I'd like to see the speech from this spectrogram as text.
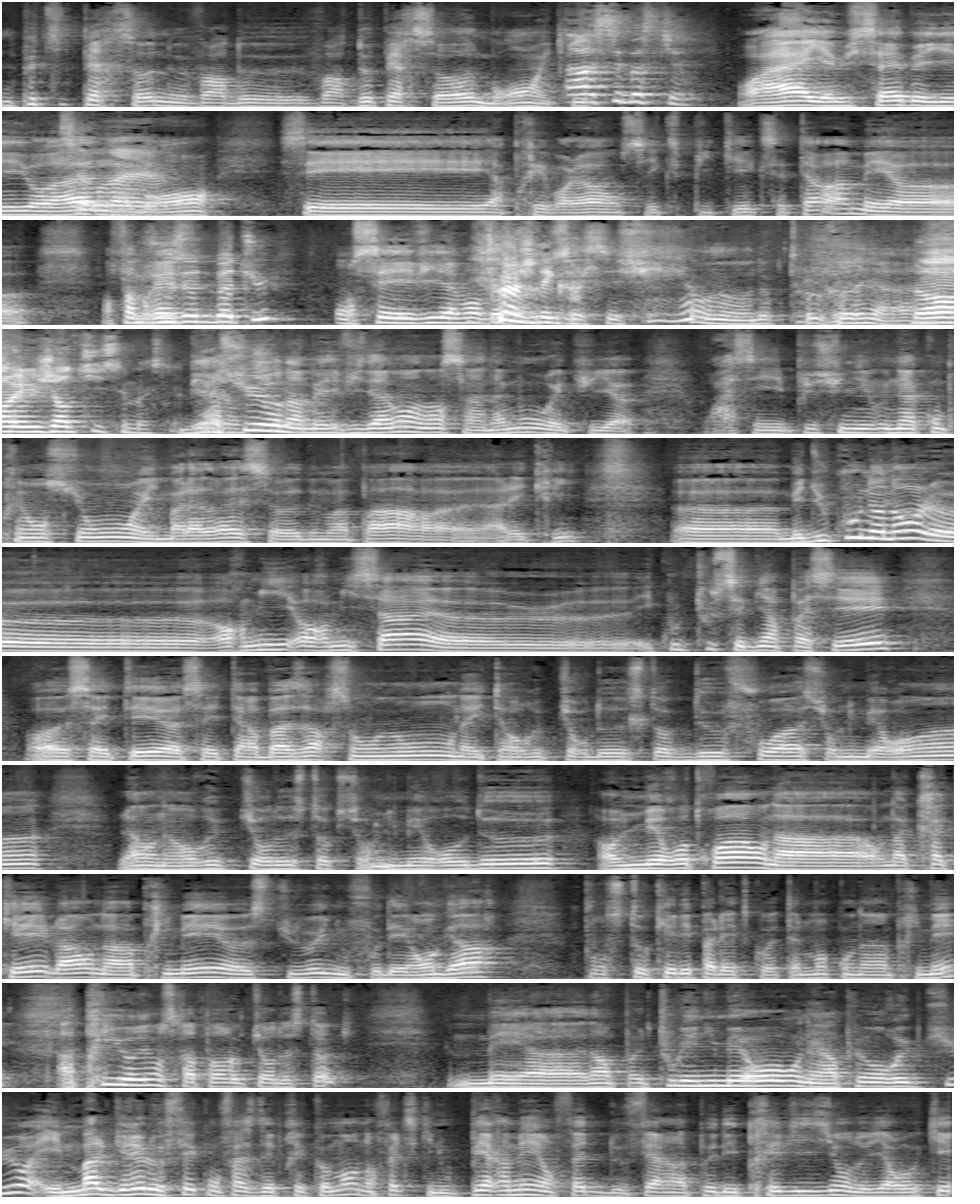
une petite personne, voire deux, voire deux personnes. Bon, et Ah, Sébastien. Ouais, il y a eu Seb et il y a eu C'est Johan. vrai. Bon, c'est après voilà, on s'est expliqué, etc. Mais euh, enfin Vous bref, vous êtes battu on s'est évidemment battu, je rigole. ça s'est fini en, en octogone. à- Non, il est gentil, Sébastien. Bien Il sûr, gentil. non mais évidemment, non, c'est un amour et puis euh, ouais, c'est plus une, une incompréhension et une maladresse euh, de ma part euh, à l'écrit. Euh, mais du coup, non, non, le, hormis, hormis ça, euh, écoute, tout s'est bien passé. Euh, ça, a été, ça a été un bazar sans nom. On a été en rupture de stock deux fois sur le numéro 1. Là, on est en rupture de stock sur le numéro 2. Alors, le numéro 3, on a, on a craqué. Là, on a imprimé, euh, si tu veux, il nous faut des hangars pour stocker les palettes, quoi, tellement qu'on a imprimé. A priori, on sera pas en rupture de stock. Mais euh, tous les numéros, on est un peu en rupture. Et malgré le fait qu'on fasse des précommandes, en fait, ce qui nous permet en fait de faire un peu des prévisions, de dire ok,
